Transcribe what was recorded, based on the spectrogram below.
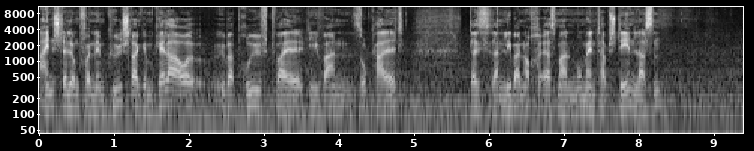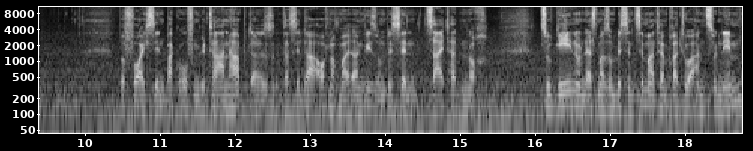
Einstellung von dem Kühlschrank im Keller überprüft, weil die waren so kalt, dass ich sie dann lieber noch erstmal einen Moment habe stehen lassen bevor ich sie in den Backofen getan habe, dass, dass sie da auch noch mal irgendwie so ein bisschen Zeit hatten, noch zu gehen und erstmal so ein bisschen Zimmertemperatur anzunehmen.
